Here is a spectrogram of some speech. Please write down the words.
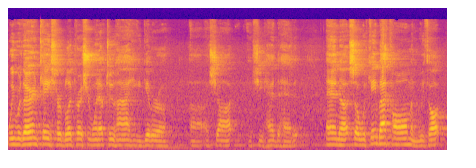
we were there in case her blood pressure went up too high. He could give her a, uh, a shot if she had to have it. And uh, so we came back home and we thought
